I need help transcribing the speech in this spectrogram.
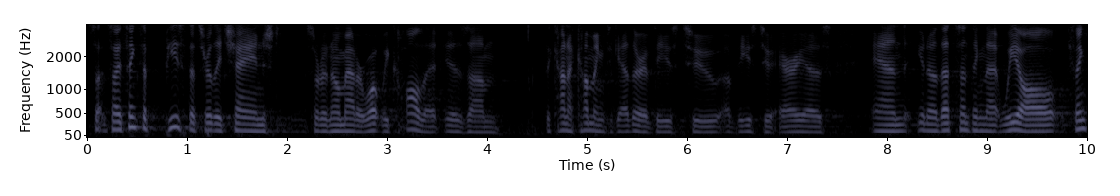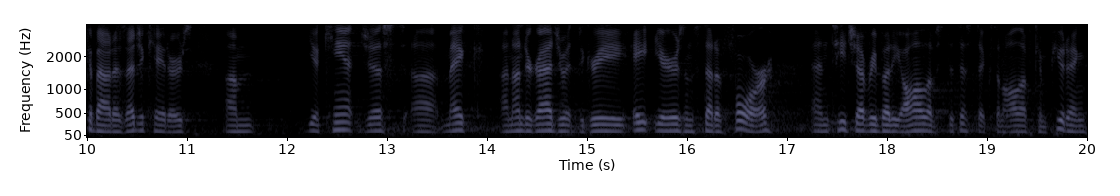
So, so I think the piece that's really changed, sort of no matter what we call it, is um, the kind of coming together of these two of these two areas. And you know that's something that we all think about as educators. Um, you can't just uh, make an undergraduate degree eight years instead of four and teach everybody all of statistics and all of computing.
